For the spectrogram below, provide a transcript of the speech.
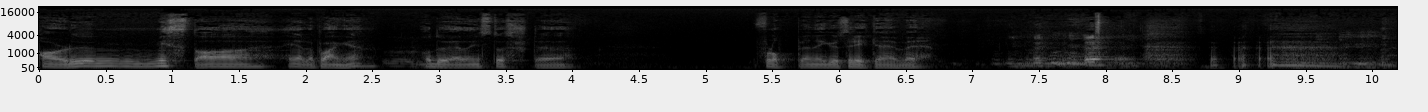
har du mista hele poenget. Og du er den største floppen i Guds rike ever.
